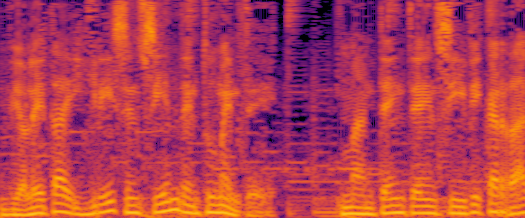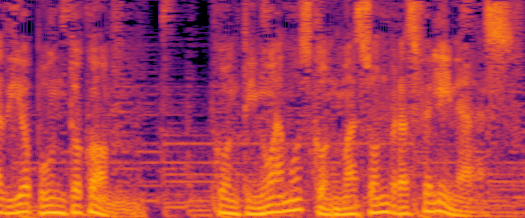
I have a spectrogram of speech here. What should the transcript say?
Violeta y Gris encienden tu mente. Mantente en cívicaradio.com. Continuamos con más sombras felinas.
